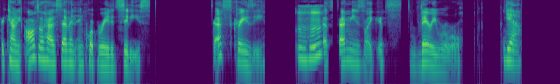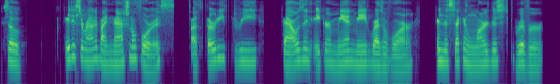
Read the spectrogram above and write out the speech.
The county also has seven incorporated cities. That's crazy. Mm-hmm. That's that means like it's very rural. Yeah. So it is surrounded by national forests, a 33,000 acre man made reservoir, and the second largest river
